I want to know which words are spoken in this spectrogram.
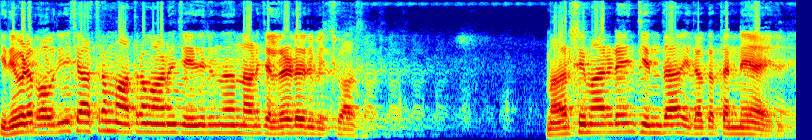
ഇതിവിടെ ഭൗതികശാസ്ത്രം മാത്രമാണ് ചെയ്തിരുന്നതെന്നാണ് ചിലരുടെ ഒരു വിശ്വാസം. മഹർഷിമാരുടെയും ചിന്ത ഇതൊക്കെ തന്നെയായിരുന്നു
